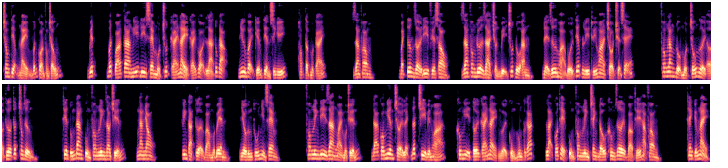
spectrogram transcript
trong tiệm này vẫn còn phòng chống biết, bất quá ta nghĩ đi xem một chút cái này cái gọi là túc đạo, như vậy kiếm tiền sinh ý, học tập một cái. Giang phong. Bạch tương rời đi phía sau, giang phong đưa ra chuẩn bị chút đồ ăn, để dư hỏa buổi tiếp lý thúy hoa trò chuyện sẽ. Phong lăng độ một chỗ người ở thưa thất trong rừng. Thiên túng đang cùng phong linh giao chiến, ngang nhau. Kinh tạc tựa vào một bên, nhiều hứng thú nhìn xem phong linh đi ra ngoài một chuyến, đã có nghiêng trời lệch đất chi biến hóa, không nghĩ tới cái này người cùng hung gắt lại có thể cùng phong linh tranh đấu không rơi vào thế hạ phong. Thanh kiếm này,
